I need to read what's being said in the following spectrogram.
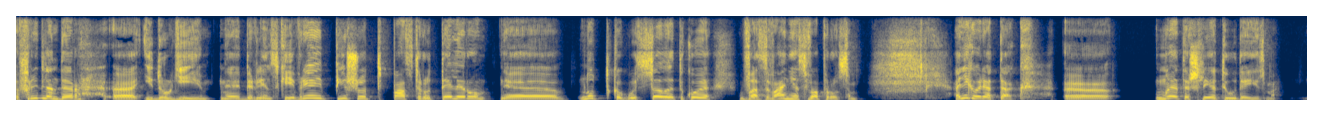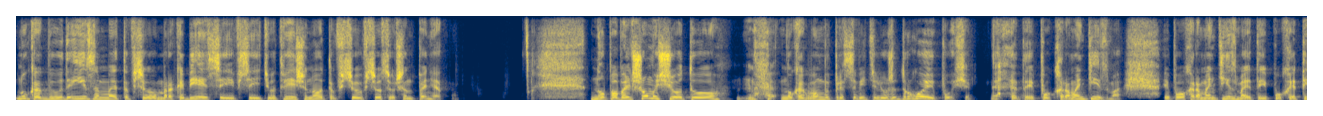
Фридлендер э, и другие э, берлинские евреи пишут пастору Теллеру, э, ну, как бы целое такое воззвание с вопросом. Они говорят так, мы отошли от иудаизма. Ну, как бы иудаизм – это все мракобесие и все эти вот вещи, но это все, все совершенно понятно. Но по большому счету, ну, как бы мы представители уже другой эпохи. Это эпоха романтизма. Эпоха романтизма – это эпоха, это,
